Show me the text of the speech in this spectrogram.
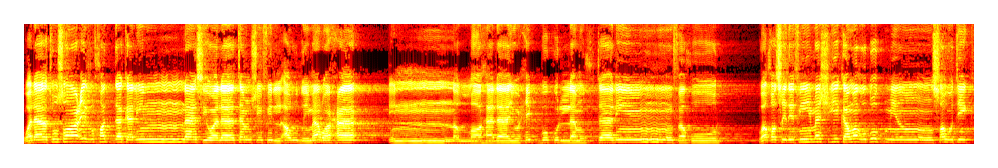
ولا تصاعر خدك للناس ولا تمش في الأرض مرحا. إن الله لا يحب كل مختال فخور. وقصد في مشيك واغضض من صوتك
